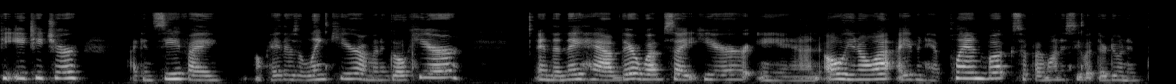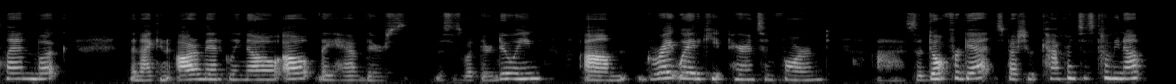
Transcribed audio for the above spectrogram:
PE teacher. I can see if I, okay there's a link here, I'm going to go here and then they have their website here and oh you know what I even have plan book so if I want to see what they're doing in plan book then I can automatically know, oh, they have their, this is what they're doing. Um, great way to keep parents informed. Uh, so don't forget, especially with conferences coming up,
